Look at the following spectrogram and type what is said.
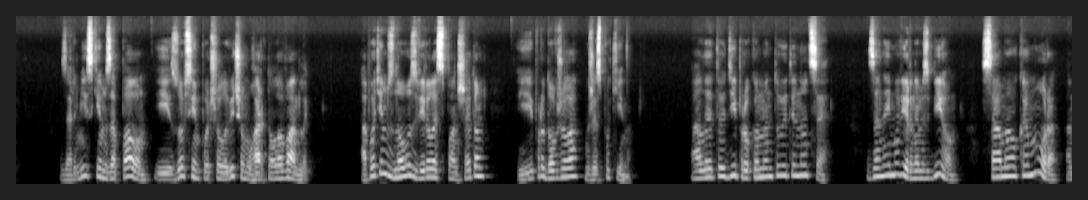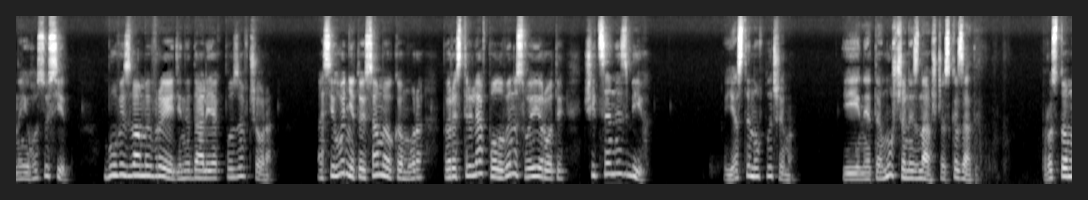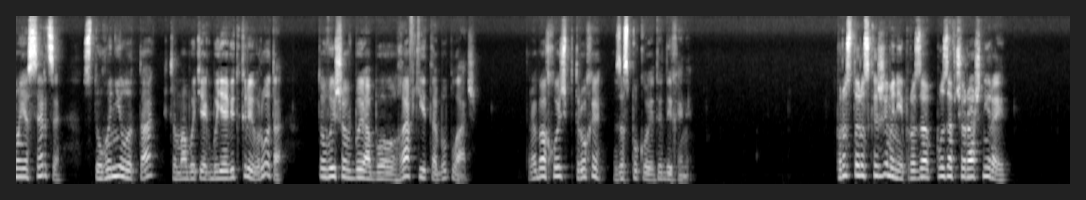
З армійським запалом і зовсім по-чоловічому гаркнула Ванлик, а потім знову звірилась з планшетом і продовжила вже спокійно. Але тоді прокоментуйте ну це. За неймовірним збігом, саме Окамура, а не його сусід, був із вами в рейді не далі, як позавчора. А сьогодні той самий Окамура перестріляв половину своєї роти. Чи це не збіг? Я стинув плечима. І не тому, що не знав, що сказати. Просто моє серце стугоніло так, що, мабуть, якби я відкрив рота, то вийшов би або гавкіт, або плач. Треба хоч б трохи заспокоїти дихання. Просто розкажи мені про позавчорашній рейд,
